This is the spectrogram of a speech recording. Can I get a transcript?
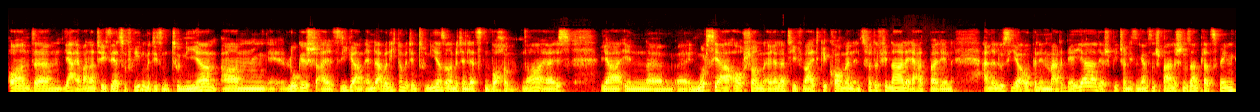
Und ähm, ja, er war natürlich sehr zufrieden mit diesem Turnier. Ähm, logisch als Sieger am Ende, aber nicht nur mit dem Turnier, sondern mit den letzten Wochen. Ne? Er ist ja in, ähm, äh, in Murcia auch schon relativ weit gekommen ins Viertelfinale. Er hat bei den Andalusia Open in Marbella, der spielt schon diesen ganzen spanischen Sandplatzring,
